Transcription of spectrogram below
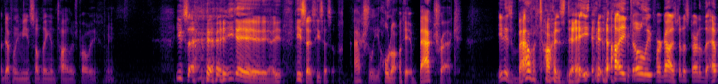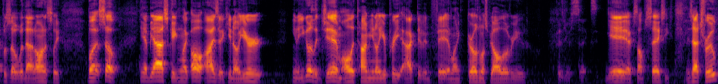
definitely means something, and Tyler's probably. I mean, you'd say yeah yeah yeah yeah. He, he says he says so. Actually, hold on. Okay, backtrack. It is Valentine's Day, and I totally forgot. I should have started the episode with that, honestly. But so, you know, be asking like, "Oh, Isaac, you know, you're, you know, you go to the gym all the time. You know, you're pretty active and fit, and like girls must be all over you." Because you're sexy. Yeah, cause I'm sexy. Is that true?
